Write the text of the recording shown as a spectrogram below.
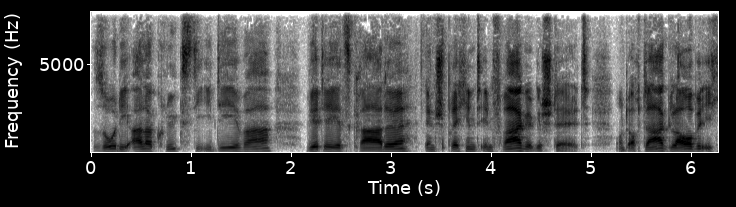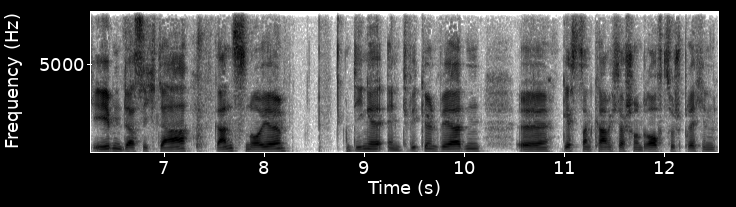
so die allerklügste Idee war, wird ja jetzt gerade entsprechend in Frage gestellt. Und auch da glaube ich eben, dass sich da ganz neue Dinge entwickeln werden. Äh, gestern kam ich da schon drauf zu sprechen,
